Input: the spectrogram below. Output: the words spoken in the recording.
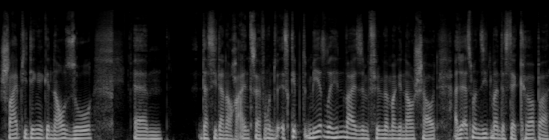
schreibt die Dinge genau so, ähm, dass sie dann auch eintreffen. Und es gibt mehrere Hinweise im Film, wenn man genau schaut. Also erstmal sieht man, dass der Körper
